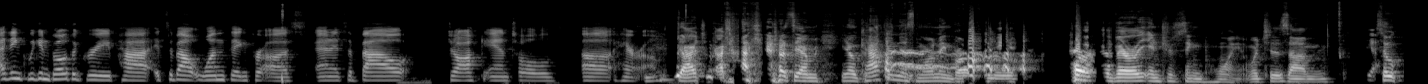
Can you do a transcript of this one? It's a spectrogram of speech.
I- think we can both agree, Pat. It's about one thing for us, and it's about Doc Antle's uh, harem. I can't say I'm, you know, Catherine this morning brought me a, a very interesting point, which is um Yeah. so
